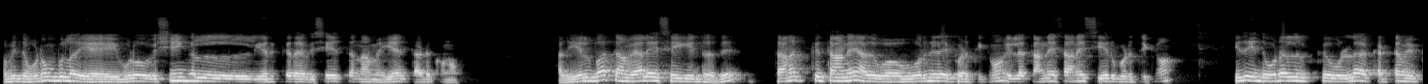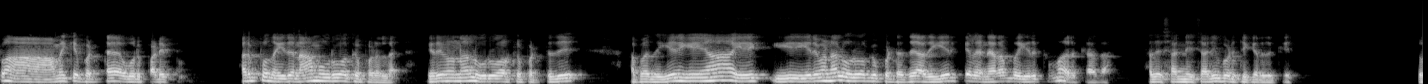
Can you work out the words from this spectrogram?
அப்போ இந்த உடம்புல எ- இவ்வளோ விஷயங்கள் இருக்கிற விஷயத்தை நாம் ஏன் தடுக்கணும்? அது இயல்பாக தன் வேலையை செய்கின்றது. தனக்கு தானே அது ஒ- ஒருநிலைப்படுத்திக்கும் இல்லை தன்னை தானே சீர்படுத்திக்கும். இது இந்த உடலுக்கு உள்ள கட்டமைப்பு அமைக்கப்பட்ட ஒரு படைப்பு. அற்புதம். இதை நாம் உருவாக்கப்படலை. இறைவனால் உருவாக்கப்பட்டது. அப்போ அந்த இயற்கையாக இறைவனால் உருவாக்கப்பட்டது அது இயற்கையில் நிரம்ப இருக்குமா இருக்காதா? அதை சன்னை சரிப்படுத்திக்கிறதுக்கு. ஸோ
